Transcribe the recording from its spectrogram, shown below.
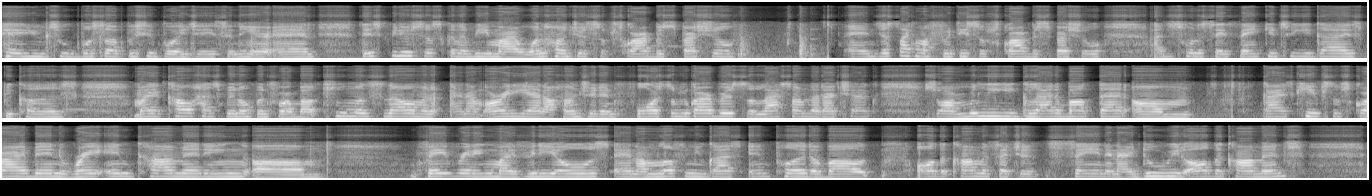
Hey YouTube, what's up? It's your boy Jason here and this video is just going to be my 100 subscriber special. And just like my 50 subscriber special I just want to say thank you to you guys because my account has been open for about two months now and, and I'm already at 104 subscribers the last time that I checked. So I'm really glad about that. Um guys keep subscribing rating commenting um favoriting my videos and I'm loving you guys input about all the comments that you're saying and I do read all the comments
